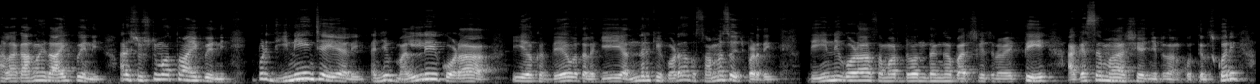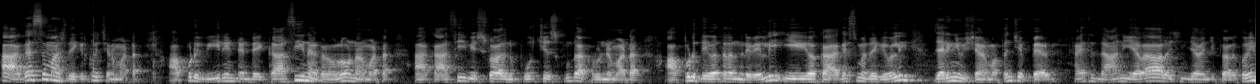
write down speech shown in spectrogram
అలా కాకుండా ఇది ఆగిపోయింది. అరే సృష్టి మొత్తం అయిపోయింది ఇప్పుడు దీన్ని ఏం చేయాలి? అని చెప్పి మళ్ళీ కూడా ఈ యొక్క దేవతలకి అందరికీ కూడా ఒక సమస్య వచ్చి పడింది. దీన్ని కూడా సమర్థవంతంగా పరిష్కరించిన వ్యక్తి అగస్య మహర్షి అని చెప్పి అనుకో తెలుసుకొని ఆ అగస్య మహర్షి దగ్గరికి వచ్చారనమాట అప్పుడు వీరేంటంటే కాశీ నగరంలో ఉన్నారన్నమాట. ఆ కాశీ విశ్వనాథుని పూజ చేసుకుంటూ అక్కడ ఉండనమాట అప్పుడు దేవతలందరూ వెళ్ళి ఈ యొక్క అగస్య దగ్గరికి వెళ్ళి జరిగిన విషయాన్ని మొత్తం చెప్పారు. అయితే దాన్ని ఎలా ఆలోచించాలని చెప్పి అనుకొని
